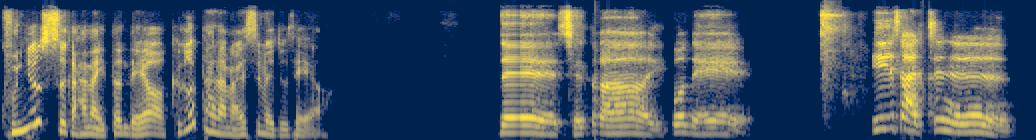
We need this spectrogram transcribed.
굿뉴스가 하나 있던데요. 그것도 하나 말씀해 주세요. 네, 제가 이번에 이 사진은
